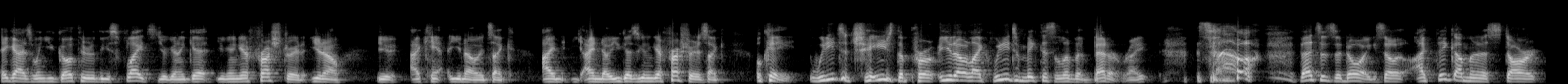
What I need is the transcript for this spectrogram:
"Hey guys, when you go through these flights, you're gonna get you're gonna get frustrated. You know, you I can't. You know, it's like I I know you guys are gonna get frustrated. It's like okay, we need to change the pro. You know, like we need to make this a little bit better, right? So that's what's annoying. So I think I'm gonna start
